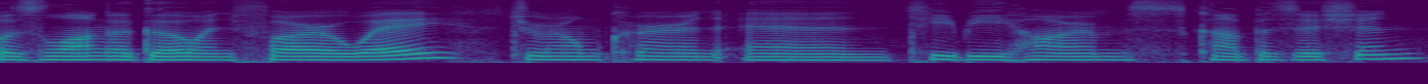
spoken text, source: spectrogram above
Was Long Ago and Far Away, Jerome Kern and T.B. Harms composition.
